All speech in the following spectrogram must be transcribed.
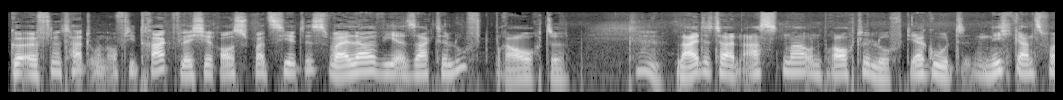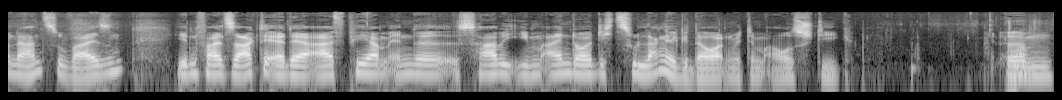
geöffnet hat und auf die Tragfläche rausspaziert ist, weil er, wie er sagte, Luft brauchte leidete an Asthma und brauchte Luft. Ja gut, nicht ganz von der Hand zu weisen. Jedenfalls sagte er der AFP am Ende, es habe ihm eindeutig zu lange gedauert mit dem Ausstieg. Ähm,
